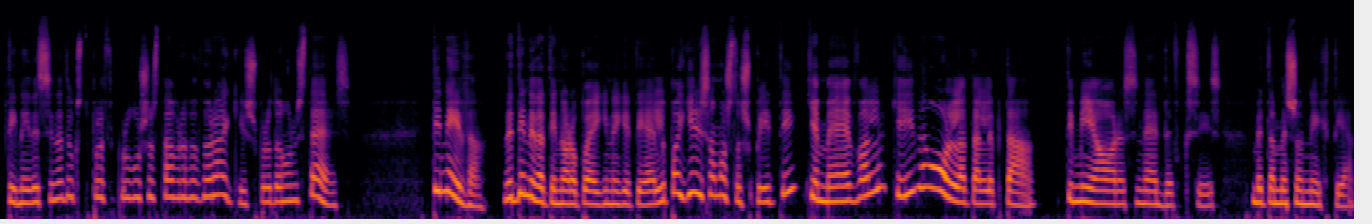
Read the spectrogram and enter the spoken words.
Την είδες συνέντευξη του Πρωθυπουργού στο Σταύρο Θεοδωράκη, στους πρωταγωνιστές; Την είδα. Δεν την είδα την ώρα που έγινε γιατί έλειπα. Γύρισα όμως στο σπίτι και με έβαλε και είδα όλα τα λεπτά τη μία ώρα συνέντευξης με τα μεσονύχτια.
